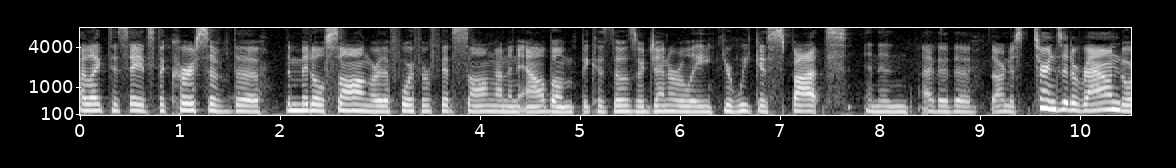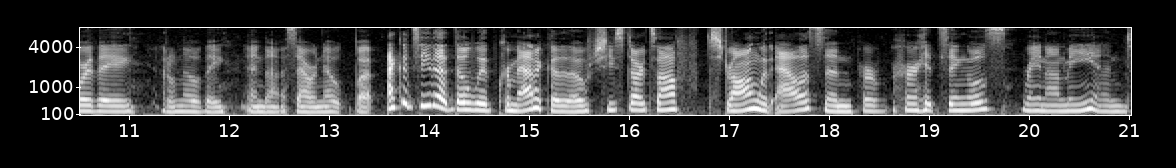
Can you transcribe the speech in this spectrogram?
I like to say it's the curse of the the middle song or the fourth or fifth song on an album because those are generally your weakest spots and then either the, the artist turns it around or they I don't know, they end on a sour note. But I could see that though with Chromatica though. She starts off strong with Alice and her her hit singles, Rain on Me and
